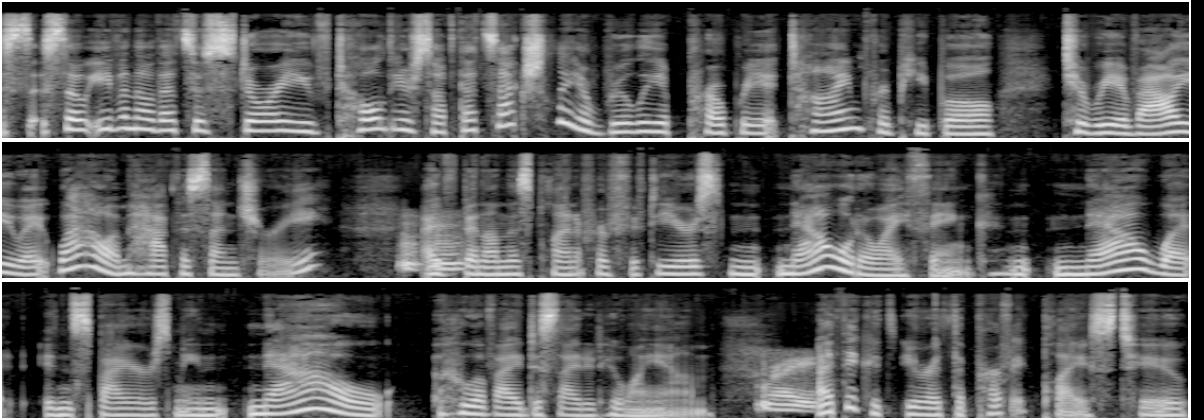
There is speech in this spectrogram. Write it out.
so even though that's a story you've told yourself, that's actually a really appropriate time for people to reevaluate. Wow, I'm half a century. I've mm-hmm. been on this planet for 50 years. Now, what do I think? Now, what inspires me? Now, who have I decided who I am? Right. I think it's, you're at the perfect place to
